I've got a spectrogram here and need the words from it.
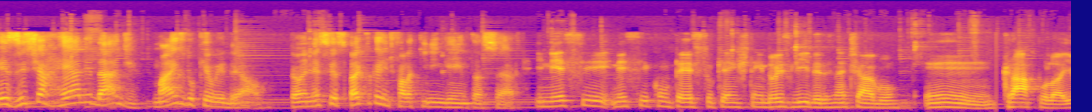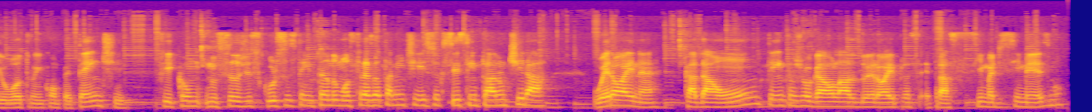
existe a realidade mais do que o ideal. Então é nesse aspecto que a gente fala que ninguém está certo. E nesse, nesse contexto que a gente tem dois líderes, né, Tiago? Um crápula e o outro incompetente, ficam nos seus discursos tentando mostrar exatamente isso que vocês tentaram tirar. O herói, né? Cada um tenta jogar ao lado do herói para cima de si mesmo.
